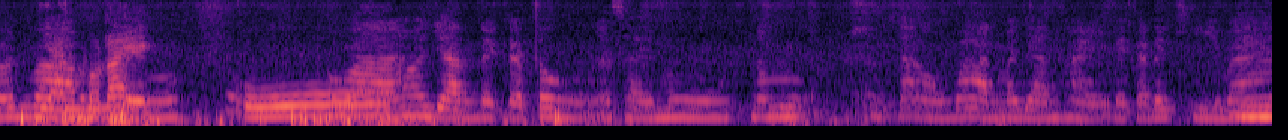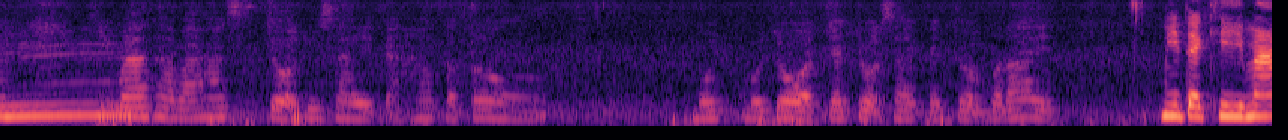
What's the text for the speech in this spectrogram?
มันว่ายันบ่มันได้ แข็งโอ้เพราะว่าเฮายันแต่ก็ต้องอาศัยหมู่น้ำเจ้าของบ้านมายันให้แต่ก็ได้ขี่มาอืมขี่มาถ้าว่าเฮาสิจอดอยู่ใส่ก็เฮาก็ต้องบ่บ่จอดอยากจอดใส่ก็จอดบ่ได้ มีแต่ขี่มา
